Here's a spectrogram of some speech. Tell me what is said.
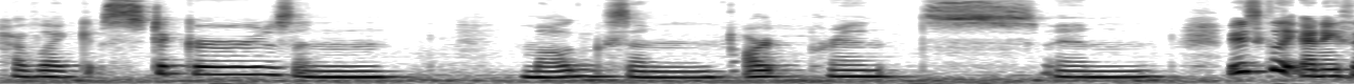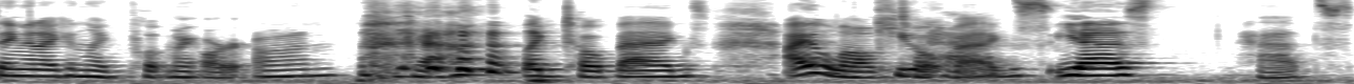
have like stickers and mugs and art prints and basically anything that I can like put my art on. Yeah. like tote bags. I love Cute tote hats. bags. Yes, hats.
